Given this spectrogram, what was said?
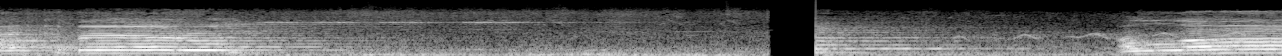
أكبر. الله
